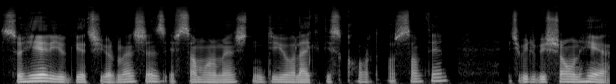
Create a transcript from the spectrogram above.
so here you get your mentions. If someone mentioned you like discord or something it will be shown here.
